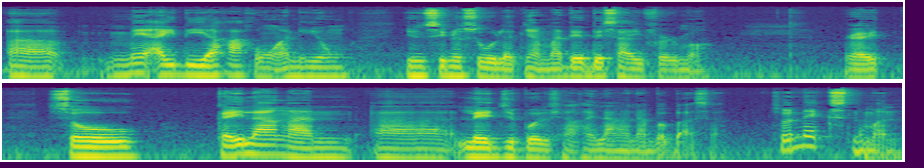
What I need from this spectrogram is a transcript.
Uh, may idea ka kung ano yung, yung sinusulat niya, made-decipher mo. Right? So, kailangan uh, legible siya, kailangan nababasa. So, next naman.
